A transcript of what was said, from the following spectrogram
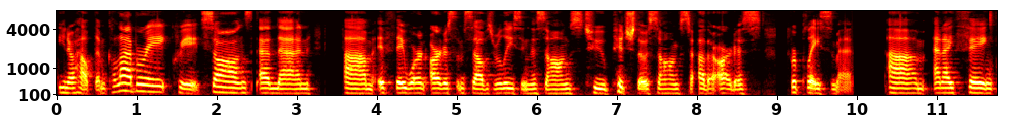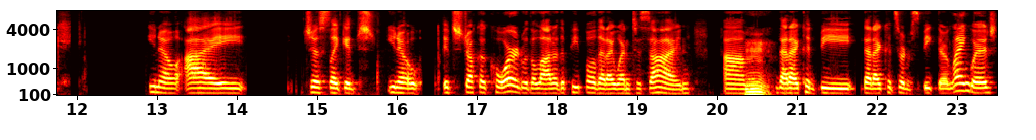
you know, help them collaborate, create songs, and then um, if they weren't artists themselves releasing the songs, to pitch those songs to other artists for placement. Um, and I think, you know, I just like it, you know, it struck a chord with a lot of the people that I went to sign. Um, Mm. That I could be, that I could sort of speak their language.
